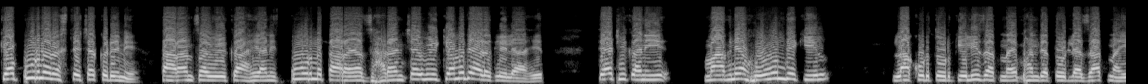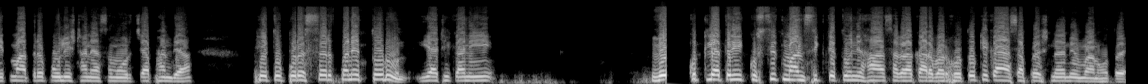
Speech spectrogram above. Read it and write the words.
किंवा पूर्ण रस्त्याच्या कडेने तारांचा विळका आहे आणि पूर्ण तारा या झाडांच्या विळक्यामध्ये अडकलेल्या आहेत. त्या ठिकाणी मागण्या होऊन देखील लाकूडतोड केली जात नाही फांद्या तोडल्या जात नाहीत. मात्र पोलीस ठाण्यासमोरच्या फांद्या हेतू पुरस्सरपणे तोडून या ठिकाणी कुठल्या तरी कुस्तीत मानसिकतेतून हा सगळा कारभार होतो की काय असा प्रश्न निर्माण होतोय.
